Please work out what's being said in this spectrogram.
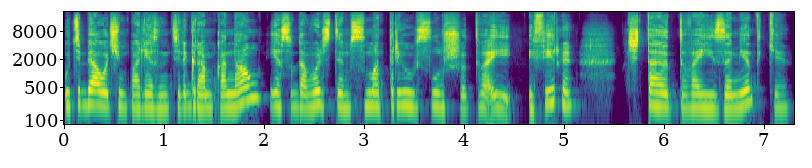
у тебя очень полезный телеграм-канал. Я с удовольствием смотрю, слушаю твои эфиры, читаю твои заметки.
